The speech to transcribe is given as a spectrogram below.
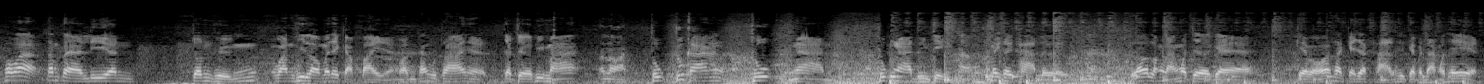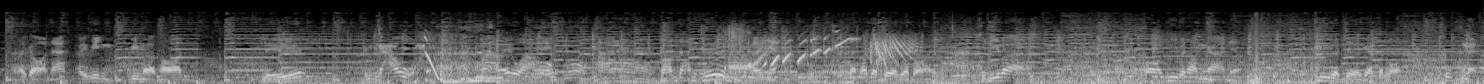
เพราะว่าตั้งแต่เรียนจนถึงวันที่เราไม่ได้กลับไปเนี่ยวันครั้งสุดท้ายเนี่ยจะเจอพี่ม้าตลอดทุกทุกครั้งทุกงาน ทุกงานจริงๆ ไม่เคยขาดเลย แล้วหลังๆมาเจอแก แกบอกว่าถ้าแกจะขาคือแกไปต่างประเทศไว้ก่อนนะ ไปวิ่งวิ่งมาราธอน หรือเป็นเกามาไม่ไหวอ่าความดันขึ้นอะไรเงี้ยแต่ก็จะเจอแกบ่อย ทีนี้ว่า พอพี่ไปทำงานเนี่ย พี่ก็เจอแกตลอดทุกแมตช์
